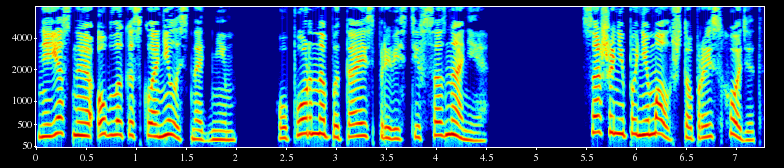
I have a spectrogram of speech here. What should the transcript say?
Неясное облако склонилось над ним, упорно пытаясь привести в сознание. Саша не понимал, что происходит,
